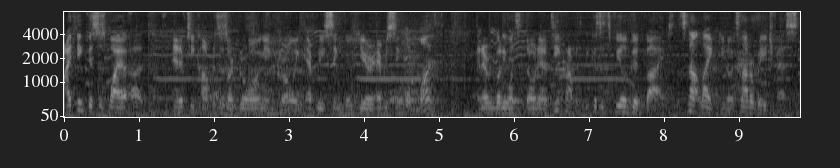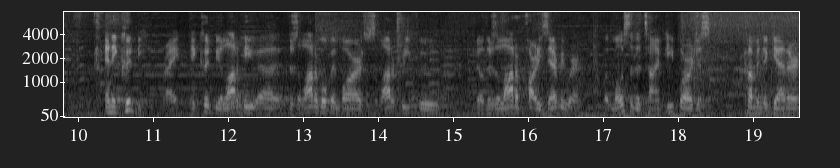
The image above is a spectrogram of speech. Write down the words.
I think this is why uh, NFT conferences are growing and growing every single year, every single month and everybody wants to throw an NFT conference because it's feel good vibes. It's not like you know, it's not a rage fest, and it could be right. It could be a lot of people. Uh, there's a lot of open bars. There's a lot of free food. You know, there's a lot of parties everywhere. But most of the time, people are just coming together,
